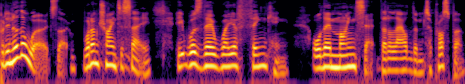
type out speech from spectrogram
But in other words, though, what I'm trying to say, it was their way of thinking or their mindset that allowed them to prosper.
